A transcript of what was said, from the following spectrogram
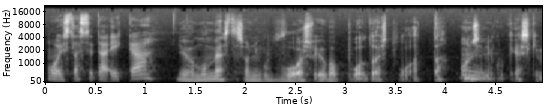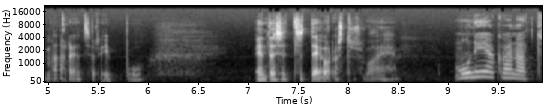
muista sitä ikää. Joo, mun mielestä se on niin vuosi-puolitoista vuotta on mm. se niin keskimäärin, että se riippuu. Entä sitten se teurastusvaihe? Muniakanat,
